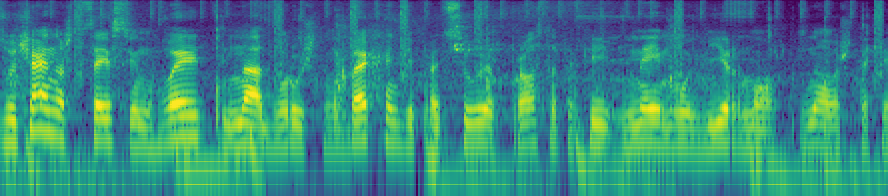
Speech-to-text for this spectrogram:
Звичайно ж, цей swingweight на дворучному бекхенді працює просто таки неймовірно. Знову ж таки,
